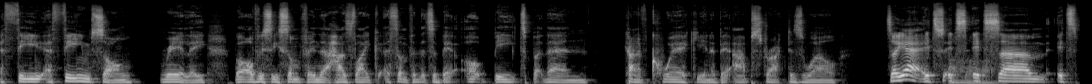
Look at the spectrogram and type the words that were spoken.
a theme a theme song, really, but obviously something that has like something that's a bit upbeat, but then kind of quirky and a bit abstract as well. So yeah, it's it's Oh. it's um it's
